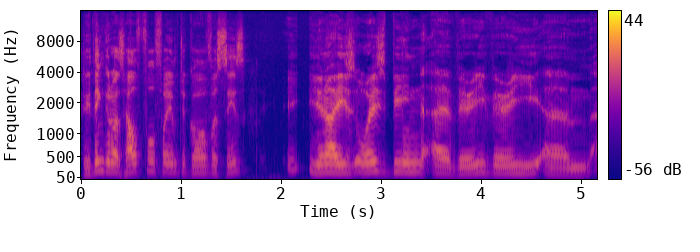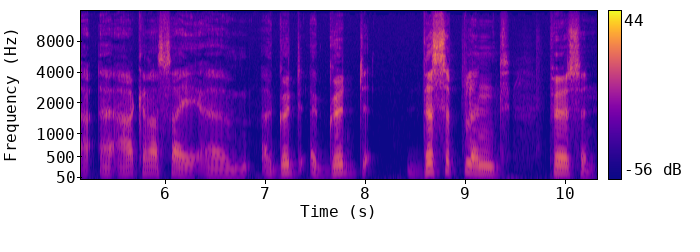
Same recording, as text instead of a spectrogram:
Do you think it was helpful for him to go overseas? You know, he's always been a very, very, um, uh, uh, how can I say, um, a good, a good disciplined person.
